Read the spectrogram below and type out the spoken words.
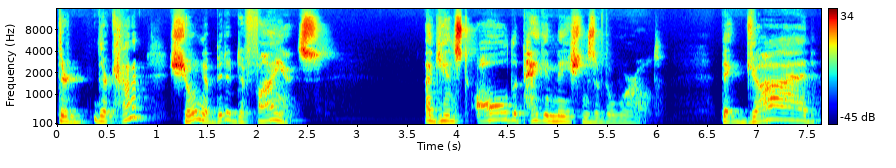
they're, they're kind of showing a bit of defiance against all the pagan nations of the world that God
